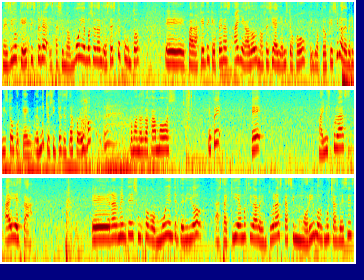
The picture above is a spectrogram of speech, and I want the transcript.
Les digo que esta historia está siendo muy emocionante hasta este punto. Eh, para gente que apenas ha llegado, no sé si haya visto el juego, que yo creo que sí lo ha de haber visto porque en muchos sitios está el juego. Como nos bajamos F, E, mayúsculas, ahí está. Eh, realmente es un juego muy entretenido. Hasta aquí hemos tenido aventuras, casi morimos muchas veces,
